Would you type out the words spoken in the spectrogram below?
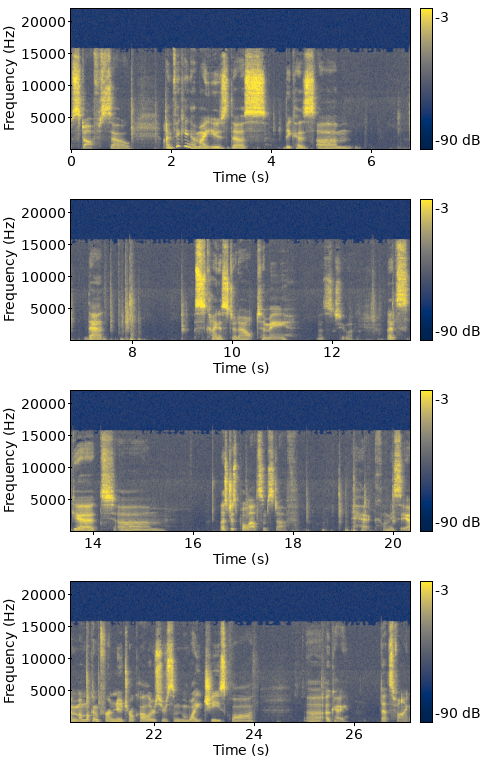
stuff. So I'm thinking I might use this because um, that kind of stood out to me. Let's do it. Let's get, um, let's just pull out some stuff. Let me see. I'm, I'm looking for neutral colors. Here's some white cheesecloth. Uh, okay, that's fine.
